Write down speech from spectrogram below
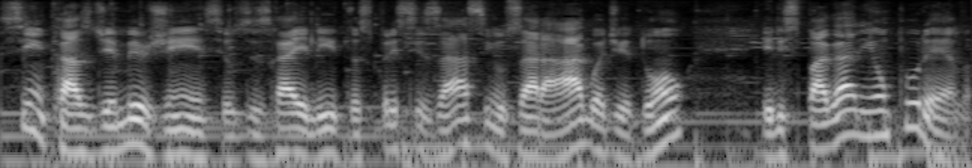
Se em caso de emergência os israelitas precisassem usar a água de Edom, eles pagariam por ela.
